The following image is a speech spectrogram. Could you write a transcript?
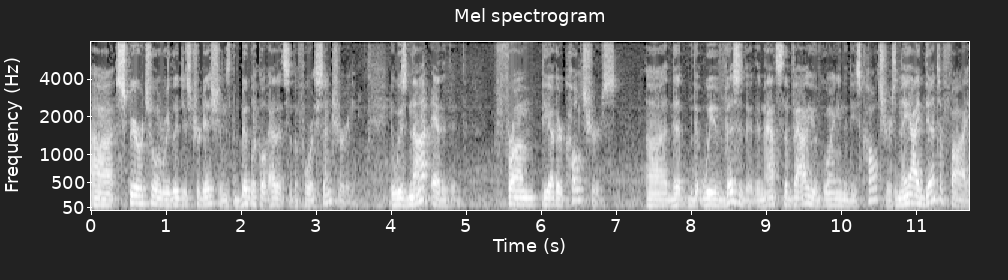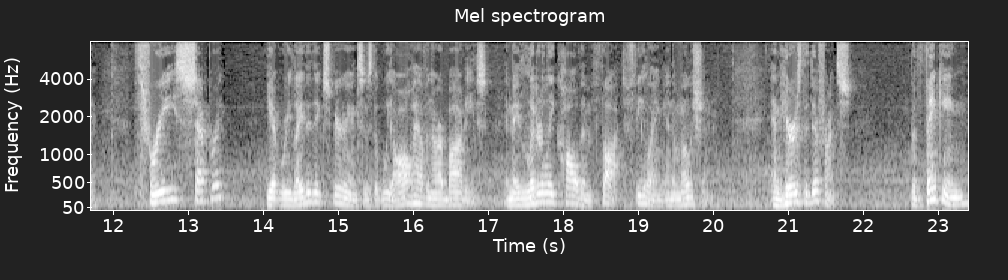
uh, spiritual and religious traditions, the biblical edits of the fourth century. It was not edited from the other cultures uh, that, that we have visited, and that's the value of going into these cultures. And they identify three separate yet related experiences that we all have in our bodies, and they literally call them thought, feeling, and emotion. And here's the difference. The thinking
